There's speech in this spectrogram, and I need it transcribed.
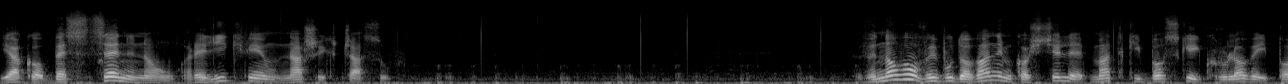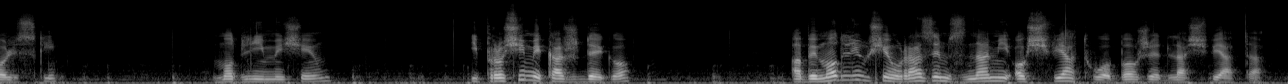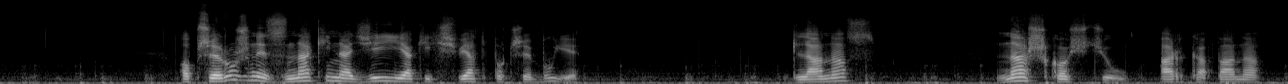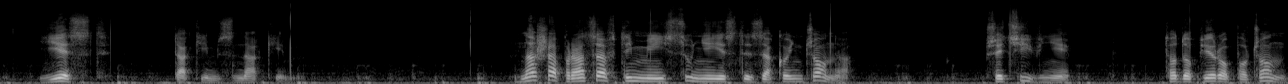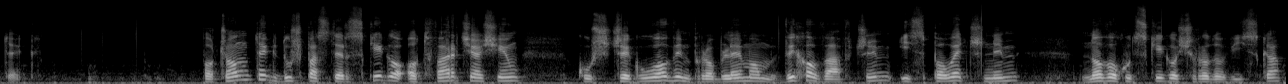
jako bezcenną relikwię naszych czasów. W nowo wybudowanym kościele Matki Boskiej Królowej Polski modlimy się i prosimy każdego, aby modlił się razem z nami o światło Boże dla świata, o przeróżne znaki nadziei, jakich świat potrzebuje. Dla nas nasz Kościół Arka Pana jest takim znakiem. Nasza praca w tym miejscu nie jest zakończona. Przeciwnie, to dopiero początek. Początek duszpasterskiego otwarcia się ku szczegółowym problemom wychowawczym i społecznym nowochódzkiego środowiska,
